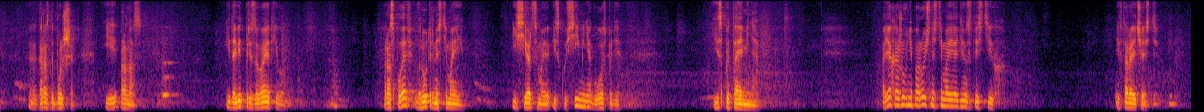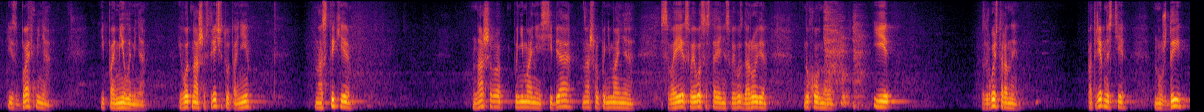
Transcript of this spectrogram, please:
э, гораздо больше и про нас. И Давид призывает его, «Расплавь внутренности мои и сердце мое, искуси меня, Господи, испытай меня». А я хожу в непорочности моей, 11 стих. И вторая часть. «Избавь меня и помилуй меня». И вот наши встречи тут, они на стыке нашего понимания себя, нашего понимания своей, своего состояния, своего здоровья духовного. И, с другой стороны, потребности, нужды,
